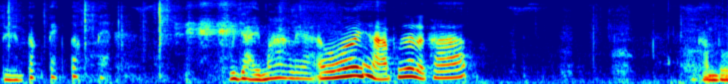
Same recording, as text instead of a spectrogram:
เดินตักแตกตักแตกตัวใหญ่มากเลยอะเอ้ยหาเพื่อนเหรอครับ ทำดู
